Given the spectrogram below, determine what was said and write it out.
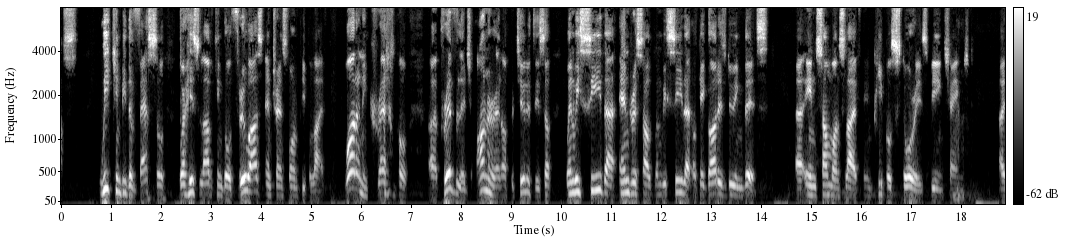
us. We can be the vessel where his love can go through us and transform people's lives. What an incredible uh, privilege, honor, and opportunity. So when we see that end result, when we see that, okay, God is doing this uh, in someone's life, in people's stories being changed, I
